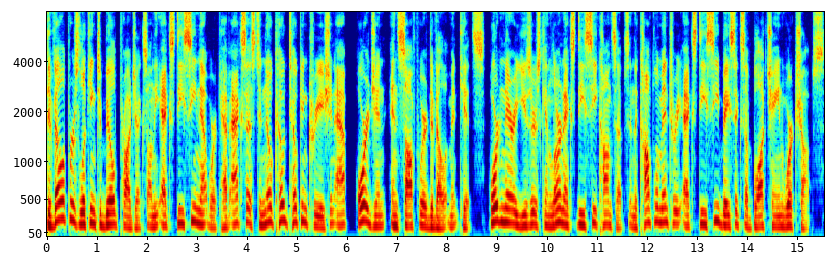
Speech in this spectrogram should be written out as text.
Developers looking to build projects on the XDC network have access to no code token creation app, origin, and software development kits. Ordinary users can learn XDC concepts in the complimentary XDC Basics of Blockchain workshops.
